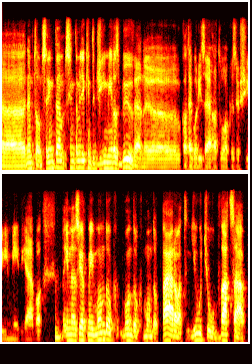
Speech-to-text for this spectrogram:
Uh, nem tudom, szerintem, szerintem egyébként a Gmail az bőven uh, kategorizálható a közösségi médiába. Én azért még mondok, mondok, mondok párat, YouTube, WhatsApp,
